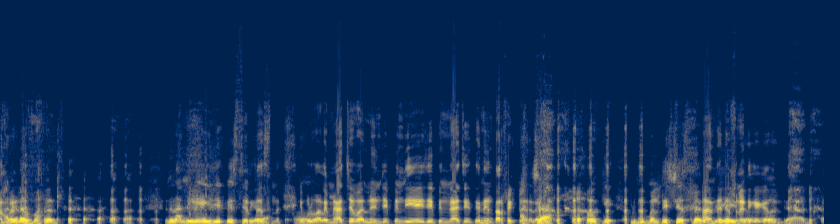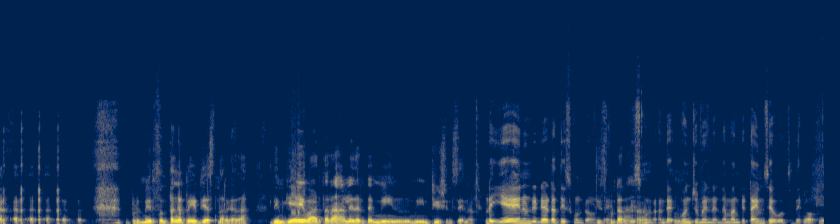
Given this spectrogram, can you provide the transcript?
అడగడం అన్ని ఏ చెప్పేస్తుంది ఇప్పుడు వాళ్ళకి మ్యాచ్ అవ్వాలి. నేను చెప్పింది ఏ చెప్పింది మ్యాచ్ అయితే నేను పర్ఫెక్ట్ ఓకే. ఇప్పుడు మిమ్మల్ని టెస్ట్ ఇప్పుడు definitely గా ఇప్పుడు మీరు సొంతంగా ట్రేడ్ చేస్తున్నారు కదా దీనికి ఏ వాడతారా? లేదంటే మీ మీ ఇంట్యూషన్స్ ఏనా? అంటే ఏ నుండి డేటా తీసుకుంటాం తీసుకుంటారా? తీసుకుంటాం. అంటే. కొంచెం ఏంటంటే మనకి టైం సేవ్ అవుతుంది. ఓకే.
